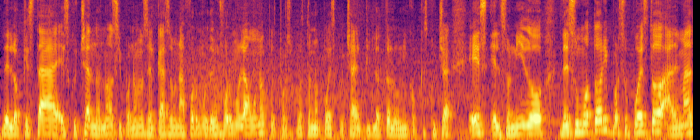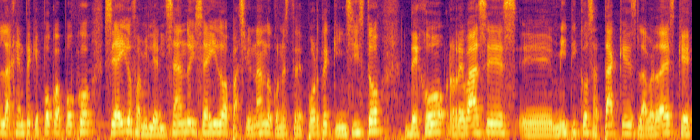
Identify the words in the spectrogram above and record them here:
de lo que está escuchando, ¿no? Si ponemos el caso una de un Fórmula 1, pues por supuesto no puede escuchar el piloto, lo único que escucha es el sonido de su motor y por supuesto además la gente que poco a poco se ha ido familiarizando y se ha ido apasionando con este deporte que insisto dejó rebases eh, míticos, ataques, la verdad es que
